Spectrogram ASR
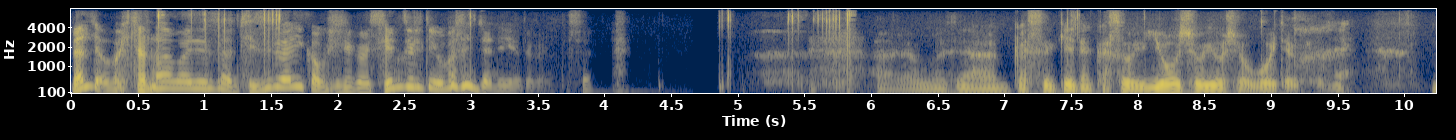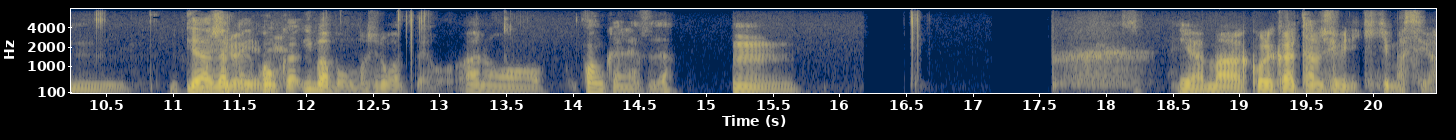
なんでお前人の名前でさ、千鶴はいいかもしれないけど、千釣りって読ませんじゃねえよとか言ってさ。あれなんかすげえ、なんかそういう要所要所覚えてるからね。うん。いや、なんか今回、今も面白かったよ。あの、今回のやつ。うん。いや、まあ、これから楽しみに聞きますよ。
